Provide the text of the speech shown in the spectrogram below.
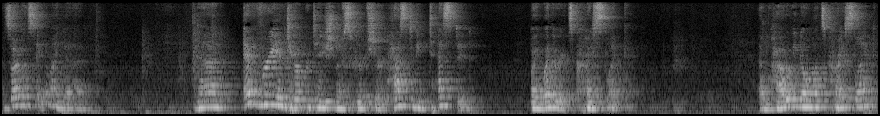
And so I would say to my dad, Dad, every interpretation of Scripture has to be tested by whether it's Christ like. And how do we know what's Christ like?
